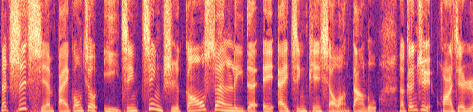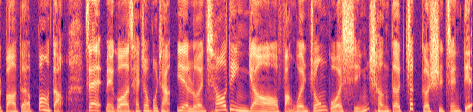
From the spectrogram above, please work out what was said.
那之前白宫就已经禁止高算力的 AI 晶片销往大陆。那根据《华尔街日报》的报道，在美国财政部长耶伦敲定要访问中国行程的这个时间点。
